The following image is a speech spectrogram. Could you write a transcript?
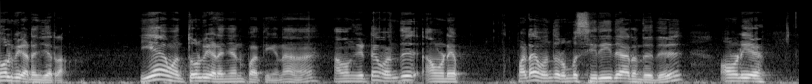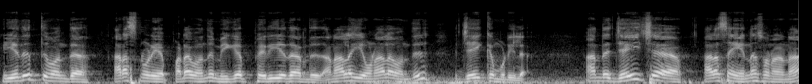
தோல்வி அடைஞ்சிடுறான். ஏன் அவன் தோல்வி அடைஞ்சான்னு பார்த்தீங்கன்னா அவங்ககிட்ட வந்து அவனுடைய படம் வந்து ரொம்ப சிறிதாக இருந்தது. அவனுடைய எதிர்த்து வந்த அரசனுடைய படம் வந்து மிக பெரியதாக இருந்தது. அதனால் இவனால் வந்து ஜெயிக்க முடியல. அந்த ஜெயிச்ச அரசன் என்ன சொன்னான்னா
